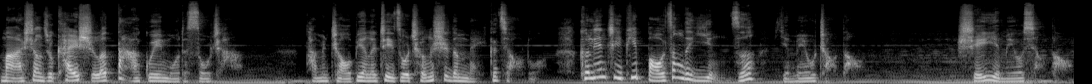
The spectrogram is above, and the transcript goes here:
马上就开始了大规模的搜查。他们找遍了这座城市的每个角落，可连这批宝藏的影子也没有找到。谁也没有想到，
